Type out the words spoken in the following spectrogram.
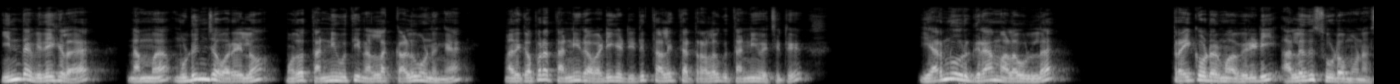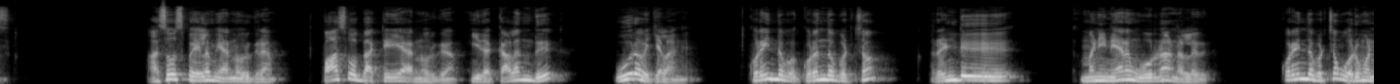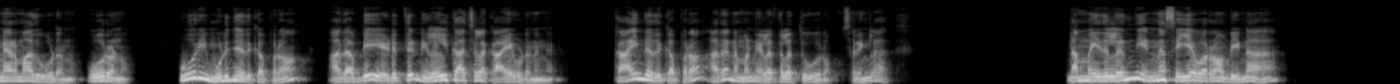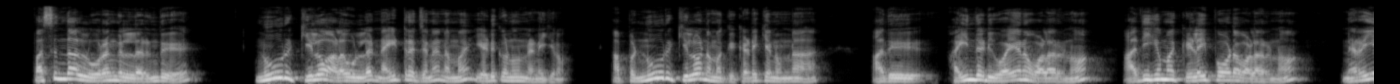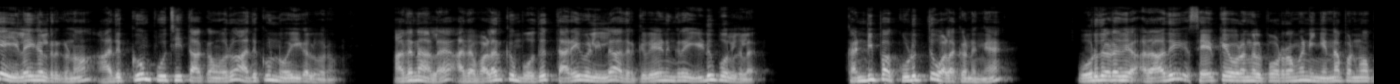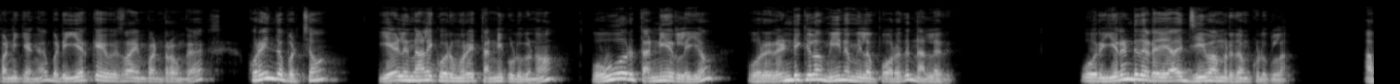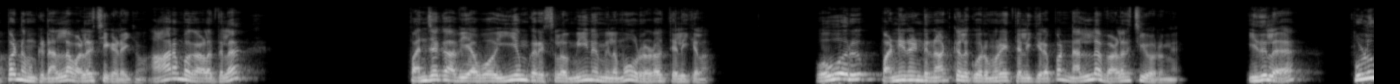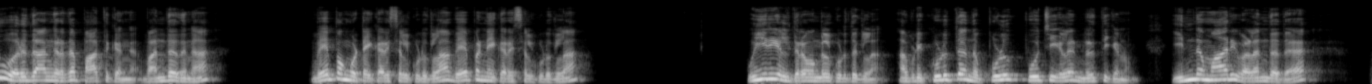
இந்த விதைகளை நம்ம முடிஞ்ச வரையிலும் முதல் தண்ணி ஊற்றி நல்லா கழுவணுங்க. அதுக்கப்புறம் தண்ணீரை வடிகட்டிட்டு தலை தட்டுற அளவுக்கு தண்ணி வச்சுட்டு இரநூறு கிராம் அளவுள்ள ட்ரைகோடர்மா விரிடி அல்லது சூடோமோனஸ். அசோஸ்பைலம் இரநூறு கிராம். பாஸ்போ பாக்டீரியா இரநூறு கிராம். இதை கலந்து ஊற வைக்கலாங்க. குறைந்த குறைந்தபட்சம் ரெண்டு மணி நேரம் ஊறினா நல்லது. குறைந்தபட்சம் ஒரு மணி நேரமாவது ஊடணும் ஊறணும். ஊறி முடிஞ்சதுக்கப்புறம் அதை அப்படியே எடுத்து நிழல் காய்ச்சலாக காய விடணுங்க. காய்ந்ததுக்கப்புறம் அதை நம்ம நிலத்தில் தூவுறோம். சரிங்களா? நம்ம இதிலிருந்து என்ன செய்ய வரோம் அப்படின்னா பசுந்தாள் உரங்கள்லேருந்து நூறு கிலோ அளவுள்ள நைட்ரஜனை நம்ம எடுக்கணும்னு நினைக்கிறோம். அப்போ நூறு கிலோ நமக்கு கிடைக்கணும்னா அது ஐந்தடி உயரம் வளரணும் அதிகமாக கிளைப்போட வளரணும் நிறைய இலைகள் இருக்கணும் அதுக்கும் பூச்சி தாக்கம் வரும் அதுக்கும் நோய்கள் வரும். அதனால் அதை வளர்க்கும் போது தரைவெளியில் அதற்கு வேணுங்கிற இடுபொருள்களை கண்டிப்பாக கொடுத்து வளர்க்கணுங்க. ஒரு தடவை அதாவது செயற்கை உரங்கள் போடுறவங்க நீங்கள் என்ன பண்ணுமோ பண்ணிக்கோங்க. பட் இயற்கை விவசாயம் பண்ணுறவங்க குறைந்தபட்சம் ஏழு நாளைக்கு ஒரு முறை தண்ணி கொடுக்கணும். ஒவ்வொரு தண்ணீர்லேயும் ஒரு ரெண்டு கிலோ மீன மீளம் போகிறது நல்லது. ஒரு இரண்டு தடவையாக ஜீவாமிர்தம் கொடுக்கலாம். அப்போ நமக்கு நல்ல வளர்ச்சி கிடைக்கும். ஆரம்ப காலத்தில் பஞ்சகாவியாவோ ஈயம் கரைசலோ மீன மீளமோ ஒரு தடவை தெளிக்கலாம். ஒவ்வொரு பன்னிரெண்டு நாட்களுக்கு ஒரு முறை தெளிக்கிறப்ப நல்ல வளர்ச்சி வருங்க. இதில் புழு வருதாங்கிறத பார்த்துக்கங்க வந்ததுன்னா வேப்பங்கொட்டை கரைசல் கொடுக்கலாம் வேப்பெண்ணெய் கரைசல் கொடுக்கலாம் உயிரியல் திரவங்கள் கொடுத்துக்கலாம். அப்படி கொடுத்து அந்த புழு பூச்சிகளை நிறுத்திக்கணும். இந்த மாதிரி வளர்ந்ததை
